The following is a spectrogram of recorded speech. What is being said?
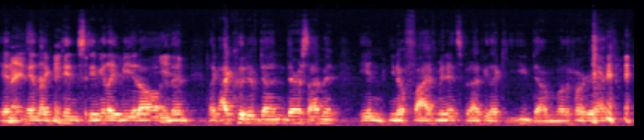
and Nice. and like didn't stimulate me at all. And then like I could have done their assignment in you know five minutes, but I'd be like, "You dumb motherfucker! I,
